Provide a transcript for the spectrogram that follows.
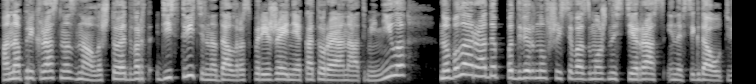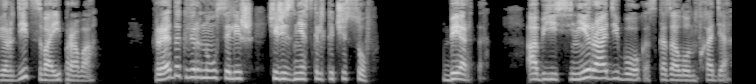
Она прекрасно знала, что Эдвард действительно дал распоряжение, которое она отменила, но была рада подвернувшейся возможности раз и навсегда утвердить свои права. Кредок вернулся лишь через несколько часов. «Берта, объясни ради бога», — сказал он, входя.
